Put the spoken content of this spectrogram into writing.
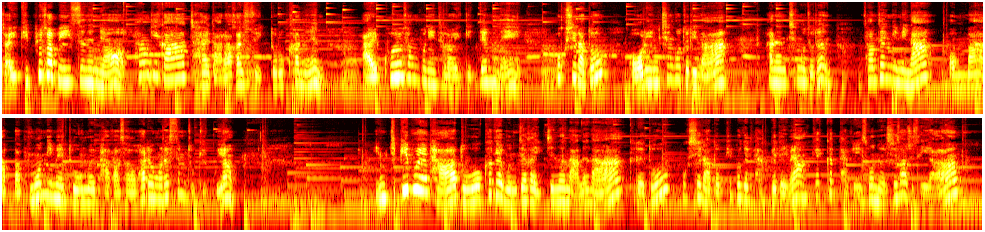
자, 이 디퓨저 베이스는요, 향기가 잘 날아갈 수 있도록 하는 알코올 성분이 들어있기 때문에 혹시라도 어린 친구들이나 하는 친구들은 선생님이나 엄마, 아빠, 부모님의 도움을 받아서 활용을 했으면 좋겠고요. 피부에 닿아도 크게 문제가 있지는 않으나 그래도 혹시라도 피부에 닿게 되면 깨끗하게 손을 씻어주세요.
